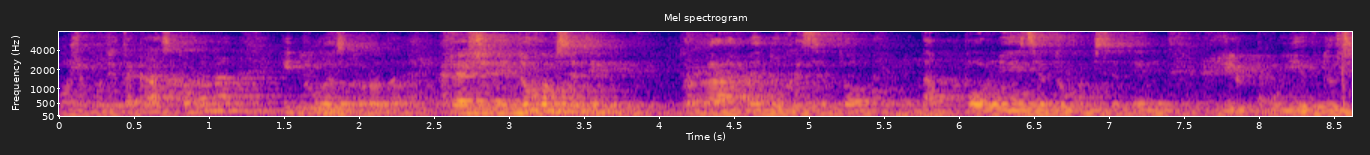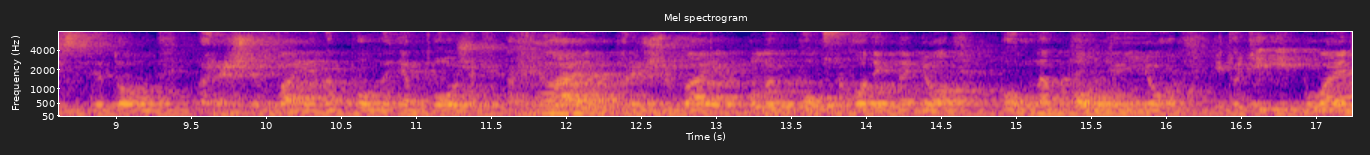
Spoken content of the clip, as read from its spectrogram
Може бути така сторона і друга сторона. Хрещений Духом Святим прагне Духа Святого, наповнюється Духом Святим, лікує в Дусі Святому, переживає наповнення Боже, реально переживає, коли Бог сходить на нього, Бог наповнює його. І тоді і бувають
